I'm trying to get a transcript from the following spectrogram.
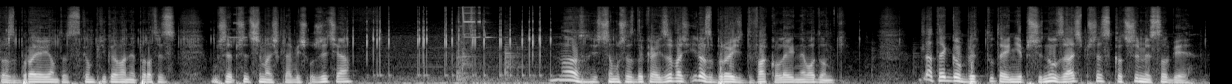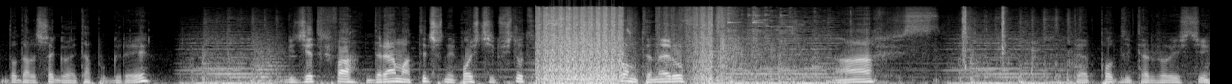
Rozbroję ją, to jest skomplikowany proces. Muszę przytrzymać klawisz użycia. No, jeszcze muszę zlokalizować i rozbroić dwa kolejne ładunki. Dlatego, by tutaj nie przynudzać, przeskoczymy sobie do dalszego etapu gry, gdzie trwa dramatyczny pościg wśród kontenerów. Ach, te podli terroryści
